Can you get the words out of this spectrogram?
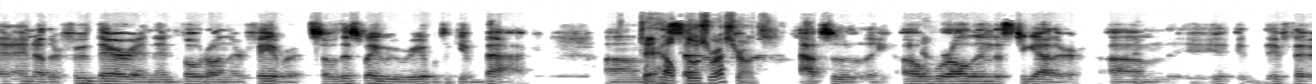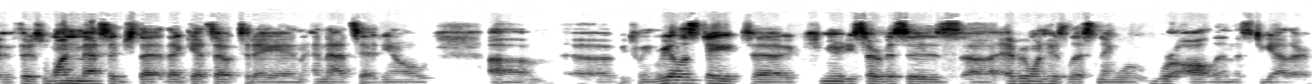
and other food there, and then vote on their favorite. So this way we were able to give back. Um, to help those restaurants. Absolutely. Oh, yeah. we're all in this together. Um, yeah. if, if, there's one message that, that gets out today, and, and that's it, you know, um, uh, between real estate, uh, community services, uh, everyone who's listening, we're, we're all in this together.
